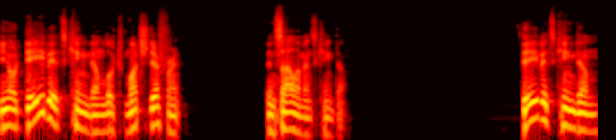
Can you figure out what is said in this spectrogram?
You know, David's kingdom looked much different than Solomon's kingdom. David's kingdom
